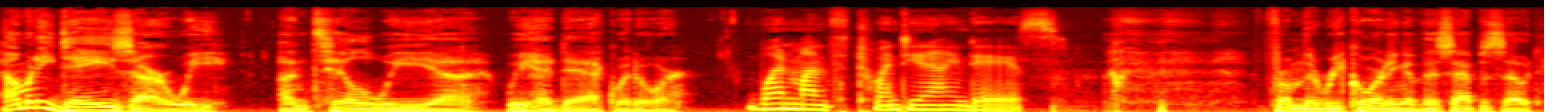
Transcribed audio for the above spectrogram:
How many days are we until we uh, we head to Ecuador? One month, twenty nine days. from the recording of this episode,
